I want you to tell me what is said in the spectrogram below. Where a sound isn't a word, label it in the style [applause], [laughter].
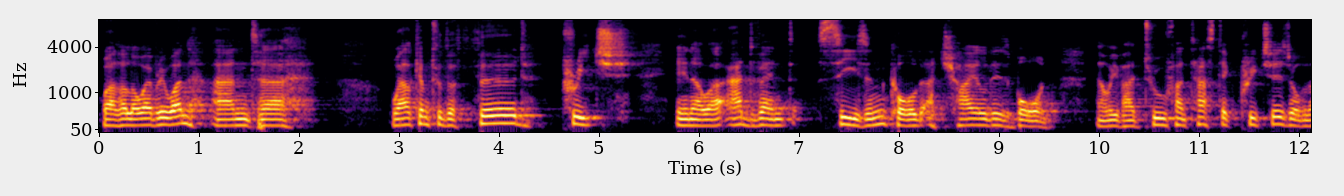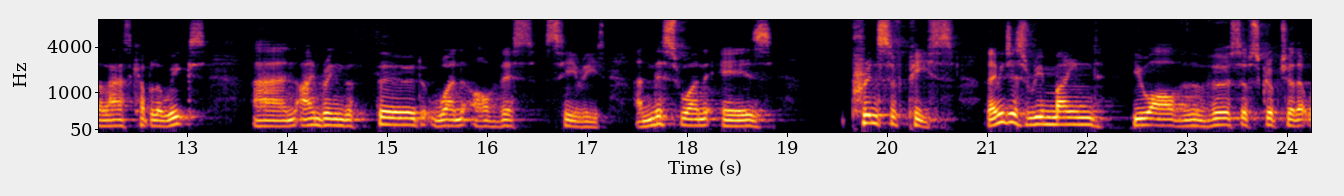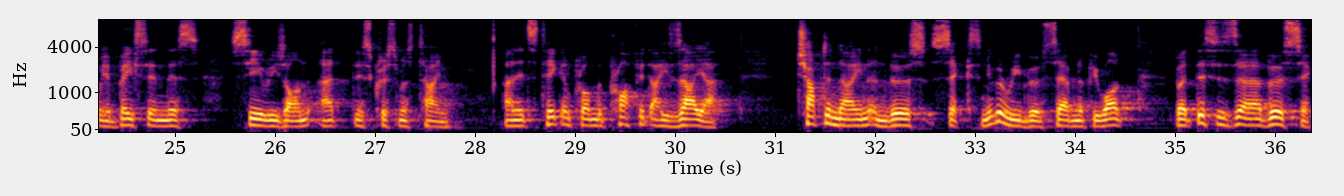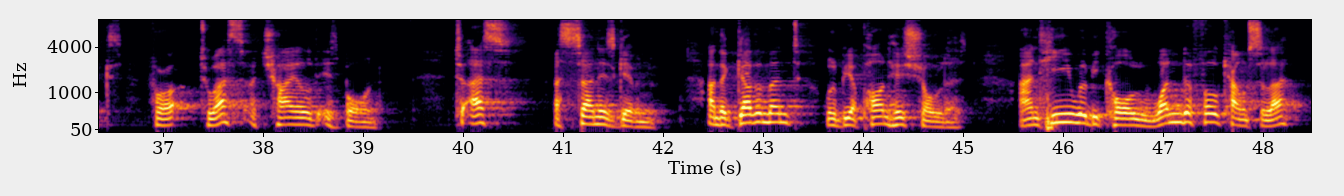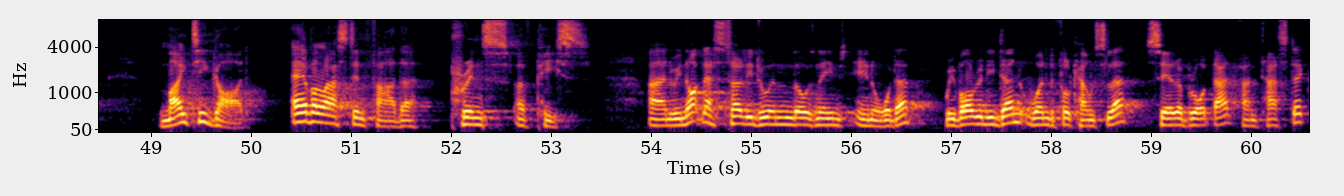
Well, hello everyone, and uh, welcome to the third preach in our Advent season called A Child is Born. Now, we've had two fantastic preachers over the last couple of weeks, and I'm bringing the third one of this series. And this one is Prince of Peace. Let me just remind you of the verse of scripture that we're basing this series on at this Christmas time and it's taken from the prophet Isaiah, chapter 9 and verse 6. And you can read verse 7 if you want, but this is uh, verse 6. For to us a child is born, to us a son is given, and the government will be upon his shoulders, and he will be called Wonderful Counselor, Mighty God, Everlasting Father, Prince of Peace. And we're not necessarily doing those names in order. We've already done Wonderful Counselor. Sarah brought that, fantastic.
